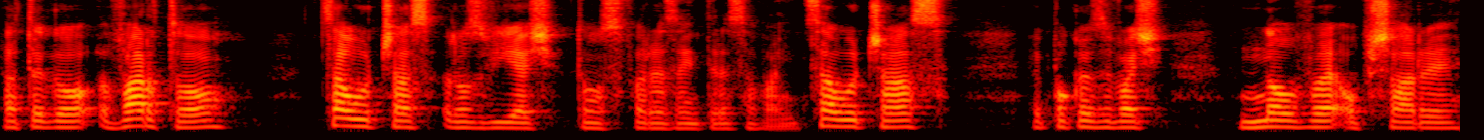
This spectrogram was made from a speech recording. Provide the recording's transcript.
Dlatego warto cały czas rozwijać tą sferę zainteresowań, cały czas pokazywać nowe obszary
